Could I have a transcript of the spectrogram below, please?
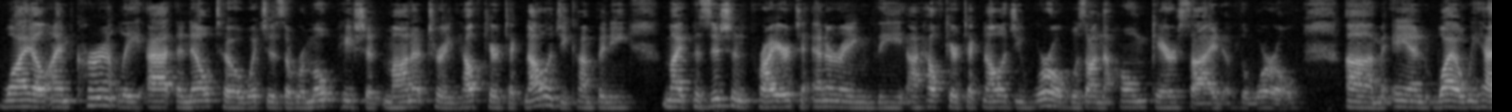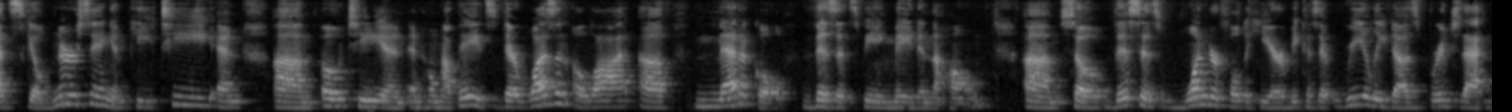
while I'm currently at Anelto, which is a remote patient monitoring healthcare technology company, my position prior to entering the uh, healthcare technology world was on the home care side of the world. Um, and while we had skilled nursing and PT and um, OT and, and home health aides, there wasn't a lot of medical visits being made in the home. Um, so this is wonderful to hear because it really does bridge that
